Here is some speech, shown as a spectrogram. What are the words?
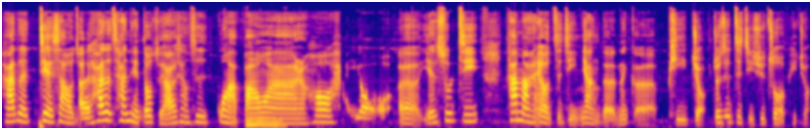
他的介绍，呃，他的餐点都主要像是挂包啊，然后还有呃盐酥鸡，他们还有自己酿的那个啤酒，就是自己去做啤酒。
